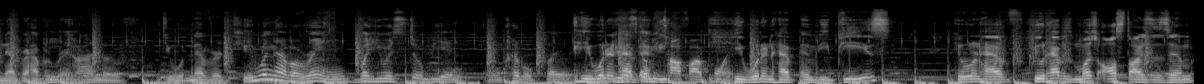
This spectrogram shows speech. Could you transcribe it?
Never have a ring. kind of. You would never. He, He would wouldn't be- have a ring, but he would still be an, an incredible player. He wouldn't would have be MV top five points. He wouldn't have MVPs. He wouldn't have. He would have as much All Stars as him.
